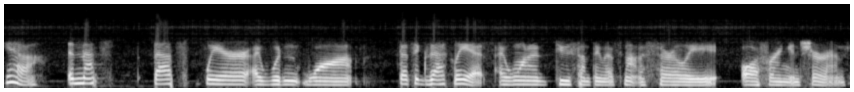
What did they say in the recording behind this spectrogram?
yeah and that's that's where i wouldn't want that's exactly it. I want to do something that's not necessarily offering insurance.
